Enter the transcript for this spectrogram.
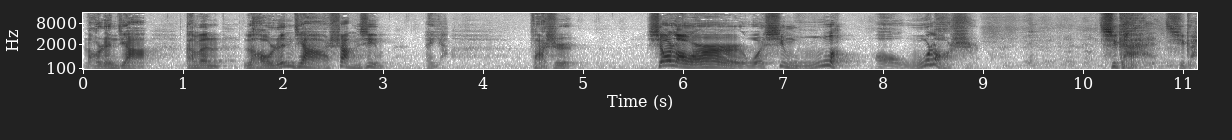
老人家，敢问老人家上姓？哎呀，法师，小老儿我姓吴啊。哦，吴老师，岂敢岂敢。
